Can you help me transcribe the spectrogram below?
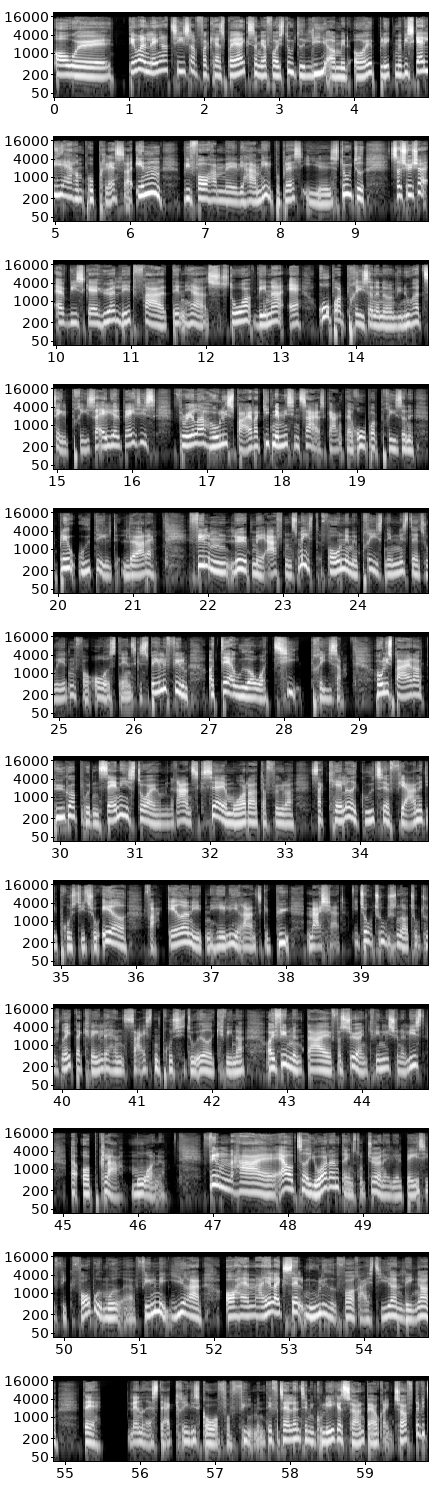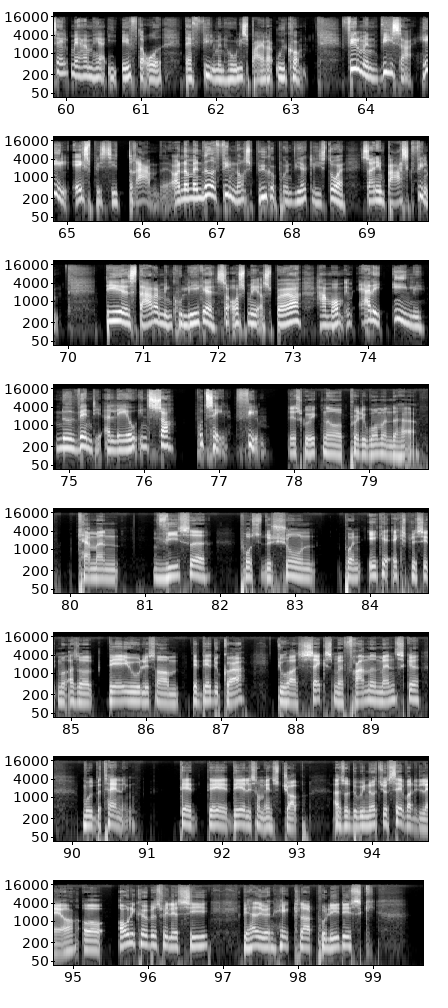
Og øh, det var en længere teaser for Kasper Erik, som jeg får i studiet lige om et øjeblik, men vi skal lige have ham på plads, og inden vi får ham, øh, vi har ham helt på plads i øh, studiet, så synes jeg, at vi skal høre lidt fra den her store vinder af Robert-priserne, når vi nu har talt priser. Ali Albasis thriller Holy Spider gik nemlig sin sejrsgang, da Robert-priserne blev uddelt lørdag. Filmen løb med aftens mest fornemme pris, nemlig statuetten for årets danske spillefilm, og derudover 10 priser. Holy Spider bygger på den sande historie om en iransk seriemorder, der føler sig kaldet af Gud til at fjerne de prostituerede fra gaderne i den hellige iranske by Mashhad. I 2000 og 2001, der kvalte han 16 prostituerede kvinder, og i filmen, der øh, forsøger en kvindelig journalist at opklare morderne. Filmen har, øh, er optaget i Jordan, da instruktøren Ali Al-Basi fik forbud mod at filme i Iran, og han har heller ikke selv mulighed for at rejse til Iran længere, da landet er stærkt kritisk over for filmen. Det fortalte han til min kollega Søren Berggren Toft, da vi talte med ham her i efteråret, da filmen Holy Spider udkom. Filmen viser helt eksplicit dramte, og når man ved, at filmen også bygger på en virkelig historie, så er det en barsk film. Det øh, starter min kollega så også med at spørge ham om, er det egentlig nødvendigt at lave en så brutal film? Det er sgu ikke noget Pretty Woman, det her. Kan man vise prostitution på en ikke eksplicit måde. Altså, det er jo ligesom, det er det, du gør. Du har sex med fremmede menneske mod betaling. Det, det, det er ligesom ens job. Altså, du bliver nødt til at se, hvad de laver. Og oven i købet vil jeg sige, vi havde jo en helt klart politisk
